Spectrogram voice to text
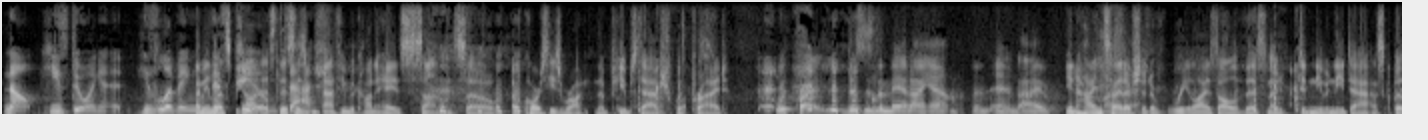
No, he's doing it. He's living. I mean, this let's be pube honest. This stash. is Matthew McConaughey's son, so of course he's rocking the pube stash with pride. With pride. this is the man I am, and, and I. In hindsight, I should have realized all of this, and I didn't even need to ask. But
